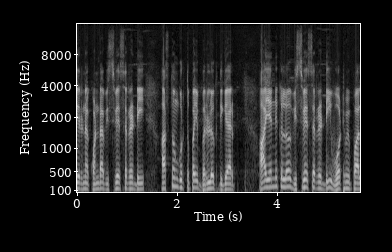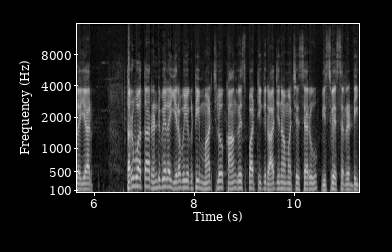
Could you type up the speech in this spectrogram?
చేరిన కొండా విశ్వేశ్వరరెడ్డి హస్తం గుర్తుపై బరిలోకి దిగారు. ఆ ఎన్నికల్లో విశ్వేశ్వరరెడ్డి ఓటమి పాలయ్యారు. తరువాత రెండు వేల ఇరవై ఒకటి మార్చిలో కాంగ్రెస్ పార్టీకి రాజీనామా చేశారు విశ్వేశ్వరరెడ్డి.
